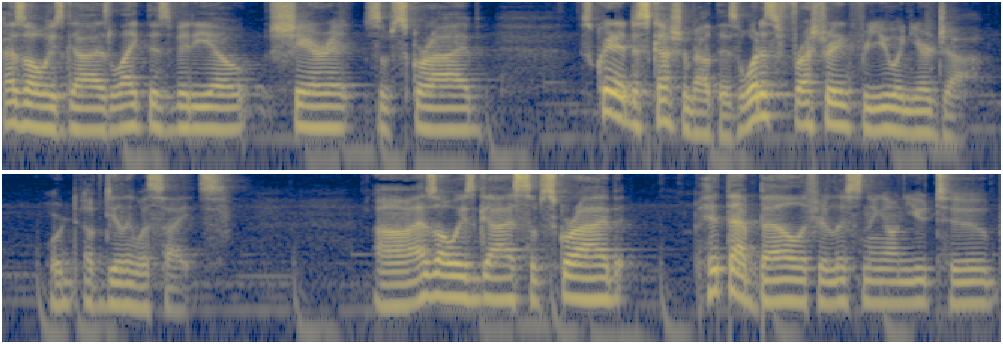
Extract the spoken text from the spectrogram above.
as always, guys, like this video, share it, subscribe. Let's create a discussion about this. What is frustrating for you in your job or of dealing with sites? Uh, as always, guys, subscribe. Hit that bell if you're listening on YouTube.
